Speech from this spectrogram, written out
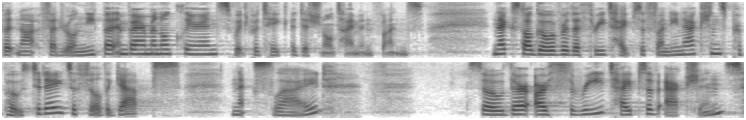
but not federal NEPA environmental clearance, which would take additional time and funds. Next, I'll go over the three types of funding actions proposed today to fill the gaps. Next slide. So, there are three types of actions,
